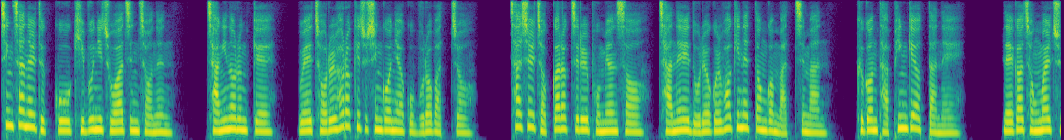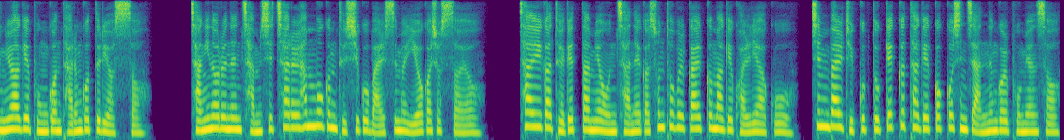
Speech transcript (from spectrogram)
칭찬을 듣고 기분이 좋아진 저는 장인어른께 왜 저를 허락해 주신 거냐고 물어봤죠. 사실 젓가락질을 보면서 자네의 노력을 확인했던 건 맞지만 그건 다 핑계였다네. 내가 정말 중요하게 본 건 다른 것들이었어. 장인어른은 잠시 차를 한 모금 드시고 말씀을 이어가셨어요. 사위가 되겠다며 온 자네가 손톱을 깔끔하게 관리하고 신발 뒷굽도 깨끗하게 꺾으신지 않는 걸 보면서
